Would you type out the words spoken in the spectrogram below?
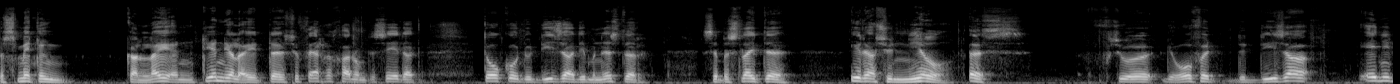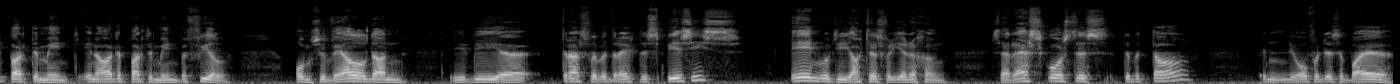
besmetting kan lei in teenoor hy het so ver gegaan om te sê dat Toko Dodiza die minister se besluite irrasioneel is. So die hof het Dodiza en die departement en haar departement beveel om sowel dan hierdie uh, trust vir bedreigde spesies en ook die jagtersvereniging se regskoste te betaal en die hof het dus 'n baie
